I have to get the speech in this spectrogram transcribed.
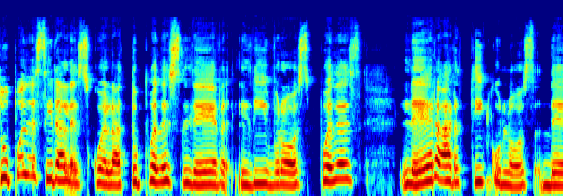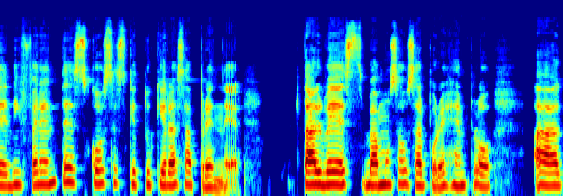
tú puedes ir a la escuela, tú puedes leer libros, puedes leer artículos de diferentes cosas que tú quieras aprender. Tal vez vamos a usar, por ejemplo, ah,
